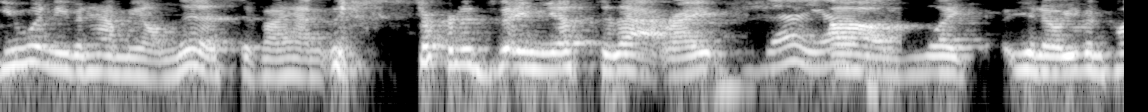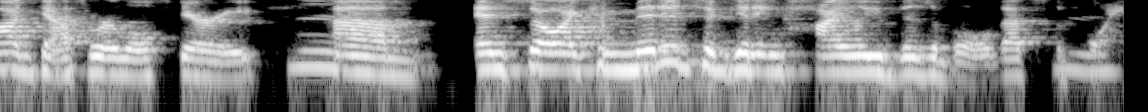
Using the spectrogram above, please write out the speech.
you wouldn't even have me on this if I hadn't started saying yes to that, right? yeah. Yeah. Um, like you know, even podcasts were a little scary. Mm. Um, and so I committed to getting highly visible. That's the Mm. point.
